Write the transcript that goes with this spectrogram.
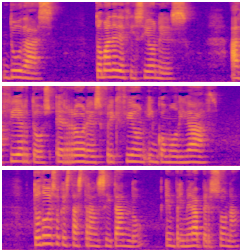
dudas, toma de decisiones, aciertos, errores, fricción, incomodidad, todo eso que estás transitando en primera persona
